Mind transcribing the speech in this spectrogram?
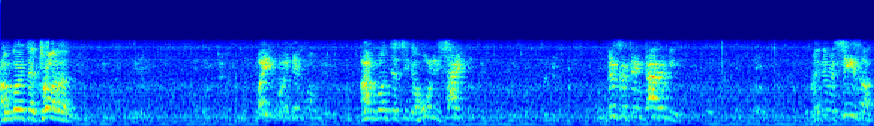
I'm going to Jordan. I'm going to see the holy site. Visiting Galilee. My name is Caesar.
